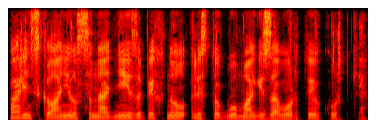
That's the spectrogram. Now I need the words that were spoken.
Парень склонился над ней и запихнул листок бумаги за ворот ее куртки.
